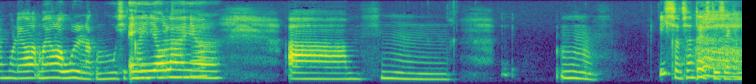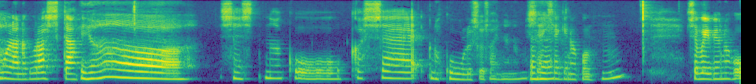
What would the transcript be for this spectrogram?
jah, mul ei ole, ma ei ole hull nagu muusika. ei ole ja. uh,. Hmm, mm. issand, see on tõesti isegi mulle nagu raske, jaa. sest nagu kas see noh, kuulsus on ju, no mis see Mhm. isegi nagu hmm?, see võib ju nagu,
